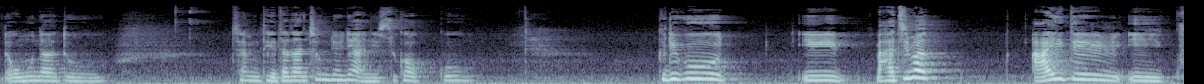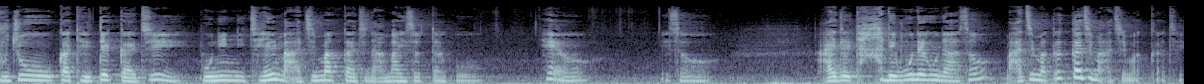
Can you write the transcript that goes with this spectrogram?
너무나도 참 대단한 청년이 아닐 수가 없고 그리고 이 마지막 아이들 이 구조가 될 때까지 본인이 제일 마지막까지 남아 있었다고 해요. 그래서 아이들 다 내보내고 나서 마지막 끝까지 마지막까지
